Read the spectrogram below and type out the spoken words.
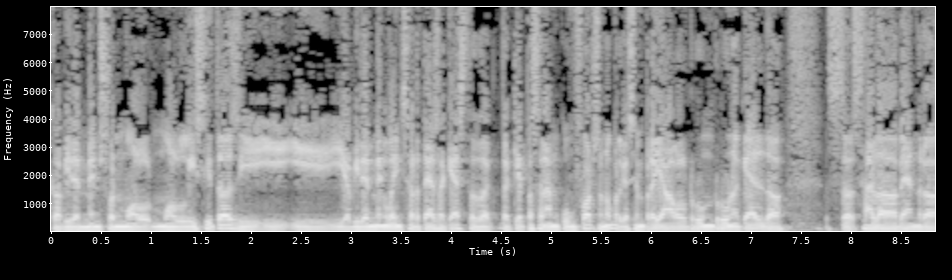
que evidentment són molt, molt lícites i, i, i, evidentment la incertesa aquesta de, de què passarà amb Conforça no? perquè sempre hi ha el run-run aquell de s'ha de vendre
